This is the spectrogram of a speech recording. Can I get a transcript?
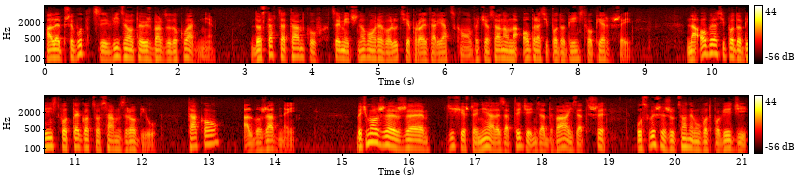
Ale przywódcy widzą to już bardzo dokładnie. Dostawca tanków chce mieć nową rewolucję proletariacką, wyciosaną na obraz i podobieństwo pierwszej – na obraz i podobieństwo tego, co sam zrobił. Taką albo żadnej. Być może, że dziś jeszcze nie, ale za tydzień, za dwa i za trzy usłyszy rzucone mu w odpowiedzi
